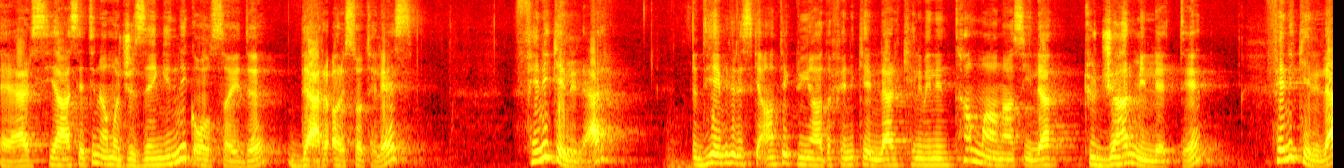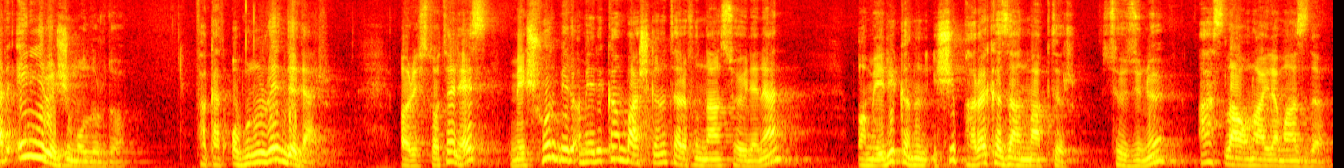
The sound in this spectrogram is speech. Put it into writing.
Eğer siyasetin amacı zenginlik olsaydı der Aristoteles, Fenikeliler diyebiliriz ki antik dünyada Fenikeliler kelimenin tam manasıyla tüccar milletti. Fenikeliler en iyi rejim olurdu. Fakat o bunu reddeder. Aristoteles meşhur bir Amerikan başkanı tarafından söylenen Amerika'nın işi para kazanmaktır sözünü asla onaylamazdı.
